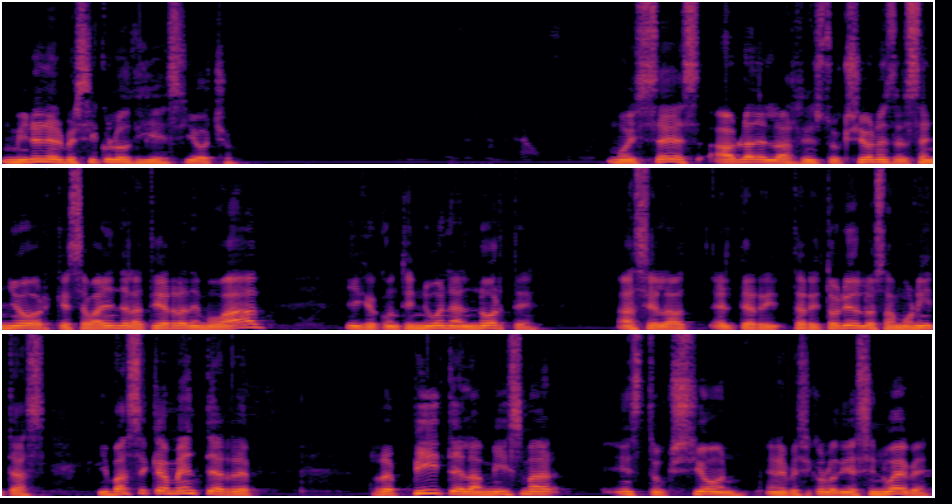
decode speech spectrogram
Miren el versículo 18. Moisés habla de las instrucciones del Señor que se vayan de la tierra de Moab y que continúen al norte hacia el territorio de los amonitas y básicamente repite la misma instrucción en el versículo 19.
